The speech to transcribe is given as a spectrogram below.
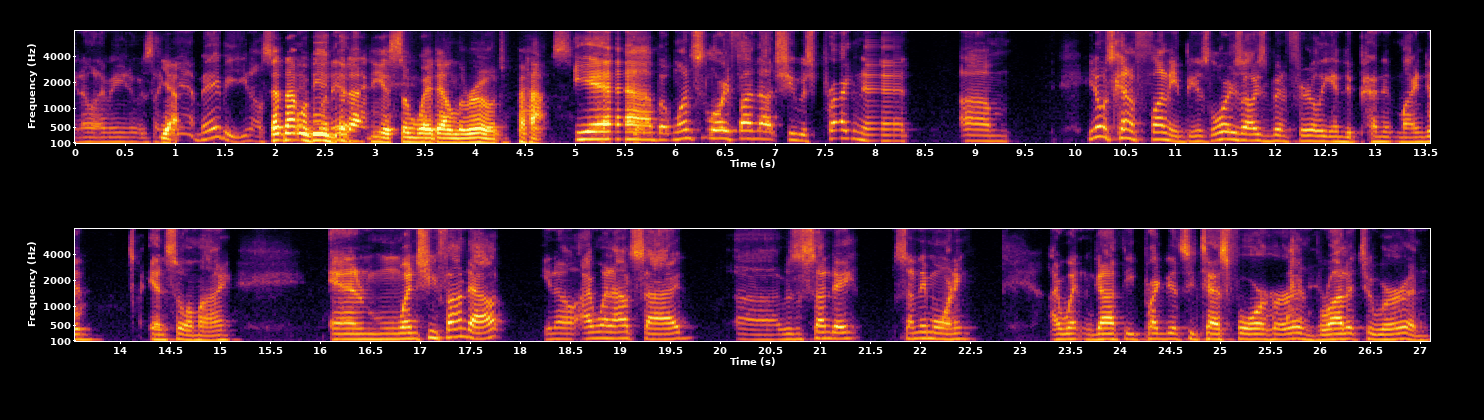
You know what I mean? It was like, yeah, yeah maybe, you know. That, that would be a good if. idea somewhere down the road, perhaps. Yeah, but once Loree found out she was pregnant, um, you know, it's kind of funny because Loree's always been fairly independent minded, and so am I. And when she found out, you know, I went outside uh, it was a Sunday, Sunday morning. I went and got the pregnancy test for her and brought it to her. And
